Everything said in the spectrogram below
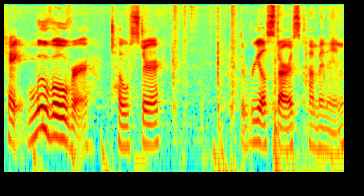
Okay, move over, toaster. The real star's coming in.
